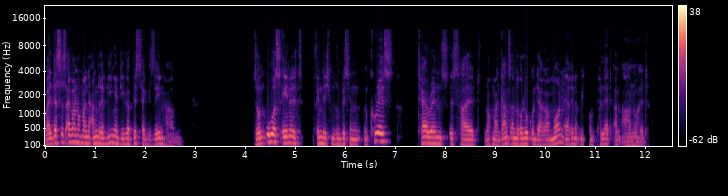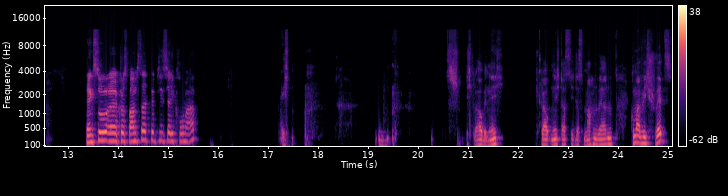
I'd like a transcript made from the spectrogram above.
Weil das ist einfach nochmal eine andere Linie, die wir bisher gesehen haben. So ein Urs ähnelt, finde ich, so ein bisschen ein Chris. Terrence ist halt nochmal ein ganz anderer Look und der Ramon erinnert mich komplett an Arnold. Denkst du, äh, Chris Bumstead gibt dieses Jahr die Krone ab? Ich, ich glaube nicht. Ich glaube nicht, dass sie das machen werden. Guck mal, wie ich schwitze.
